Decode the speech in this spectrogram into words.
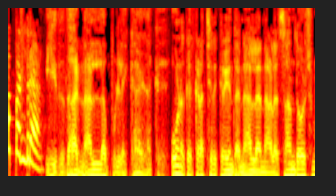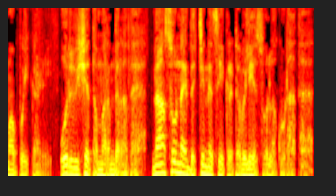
நிச்சயமா பண்றேன் இதுதான் நல்ல பிள்ளை கழக்கு. உனக்கு கிடைச்சிருக்கிற இந்த நல்ல நாள சந்தோஷமா போய் கழி. ஒரு விஷயத்த மறந்துடாத. நான் சொன்ன இந்த சின்ன சீக்கிரட்டை வெளியே சொல்லக்கூடாது.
